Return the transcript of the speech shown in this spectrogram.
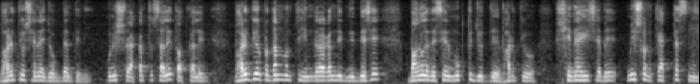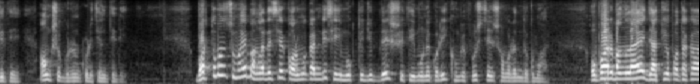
ভারতীয় সেনায় যোগ দেন তিনি। উনিশশো একাত্তর সালে তৎকালীন ভারতীয় প্রধানমন্ত্রী ইন্দিরা গান্ধীর নির্দেশে বাংলাদেশের মুক্তিযুদ্ধে ভারতীয় সেনা হিসেবে মিশন ক্যাকটাস লিলিতে অংশগ্রহণ করেছিলেন তিনি। বর্তমান সময়ে বাংলাদেশের কর্মকাণ্ডে সেই মুক্তিযুদ্ধের স্মৃতি মনে করেই খুঁবে ফুসছেন সমরেন্দ্র কুমার। ওপার বাংলায় জাতীয় পতাকা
